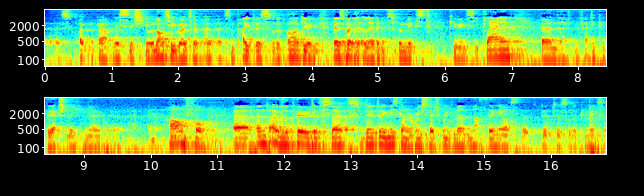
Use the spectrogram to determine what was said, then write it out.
uh, spoken about this issue a lot. He wrote a, a, some papers sort of arguing there was very little evidence for mixed community planning, and uh, in fact, it could be actually, you know, uh, harmful. Uh, and over the period of SERC's doing this kind of research, we've learned nothing else that, that to sort of commit to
